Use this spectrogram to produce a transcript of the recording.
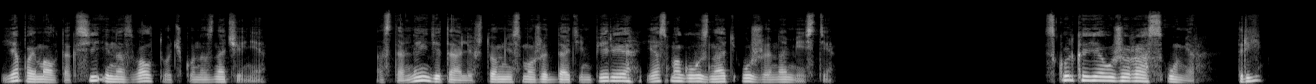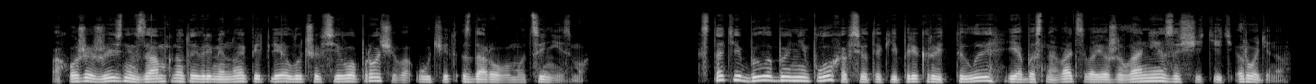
Я поймал такси и назвал точку назначения. Остальные детали, что мне сможет дать империя, я смогу узнать уже на месте. Сколько я уже раз умер? Три? Похоже, жизнь в замкнутой временной петле лучше всего прочего учит здоровому цинизму. Кстати, было бы неплохо все-таки прикрыть тылы и обосновать свое желание защитить родину.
